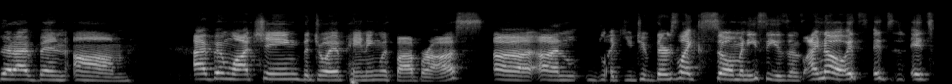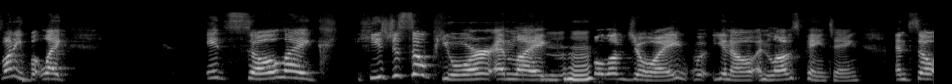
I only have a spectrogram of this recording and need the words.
That I've been um I've been watching The Joy of Painting with Bob Ross uh on like YouTube. There's like so many seasons. I know it's it's it's funny, but like it's so like he's just so pure and like Mhm. full of joy, you know, and loves painting. And so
